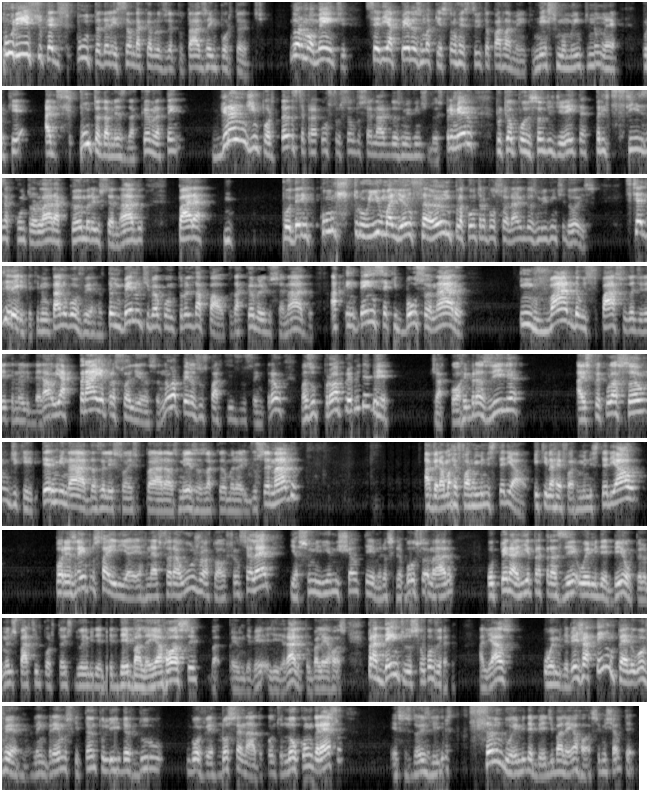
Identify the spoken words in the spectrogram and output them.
Por isso que a disputa da eleição da Câmara dos Deputados é importante. Normalmente seria apenas uma questão restrita ao parlamento. Neste momento não é porque a disputa da mesa da Câmara tem grande importância para a construção do cenário de 2022. Primeiro, porque a oposição de direita precisa controlar a Câmara e o Senado para poderem construir uma aliança ampla contra Bolsonaro em 2022. Se a direita, que não está no governo, também não tiver o controle da pauta da Câmara e do Senado, a tendência é que Bolsonaro invada o espaço da direita neoliberal e atraia para sua aliança não apenas os partidos do Centrão, mas o próprio MDB. Já corre em Brasília a especulação de que, terminadas as eleições para as mesas da Câmara e do Senado, haverá uma reforma ministerial. E que na reforma ministerial, por exemplo, sairia Ernesto Araújo, atual chanceler, e assumiria Michel Temer, ou seja, Bolsonaro operaria para trazer o MDB, ou pelo menos parte importante do MDB de Baleia Rossi, MDB é liderado por Baleia Rossi, para dentro do seu governo. Aliás, o MDB já tem um pé no governo. Lembremos que tanto o líder do governo no Senado quanto no Congresso, esses dois líderes são do MDB de Baleia Rossi e Michel Temer.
